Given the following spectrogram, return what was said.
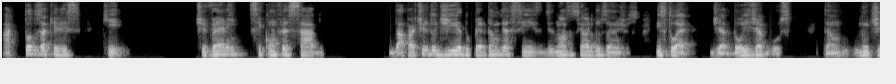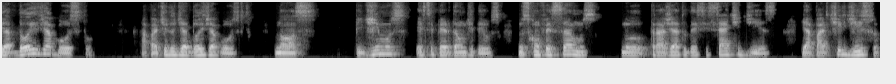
a todos aqueles que tiverem se confessado a partir do dia do perdão de Assis, de Nossa Senhora dos Anjos, isto é, dia 2 de agosto. Então, no dia 2 de agosto, a partir do dia 2 de agosto, nós pedimos esse perdão de Deus, nos confessamos no trajeto desses sete dias, e a partir disso,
